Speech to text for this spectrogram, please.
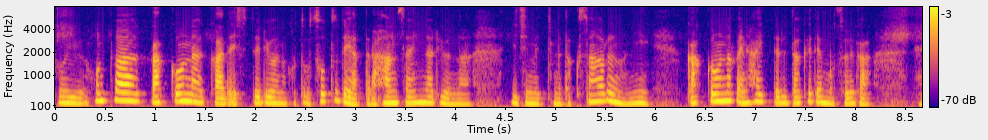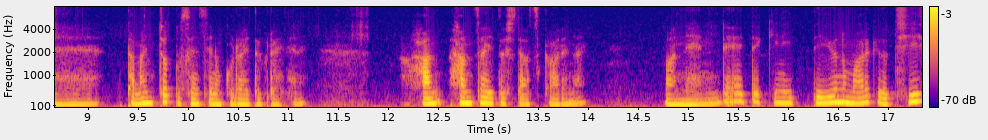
そういう本当は学校の中でしてるようなことを外でやったら犯罪になるようないじめっていうのはたくさんあるのに学校の中に入ってるだけでもそれが、えー、たまにちょっと先生に怒られたぐらいでね犯罪として扱われない。まあ、年齢的にっていうのもあるけど小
